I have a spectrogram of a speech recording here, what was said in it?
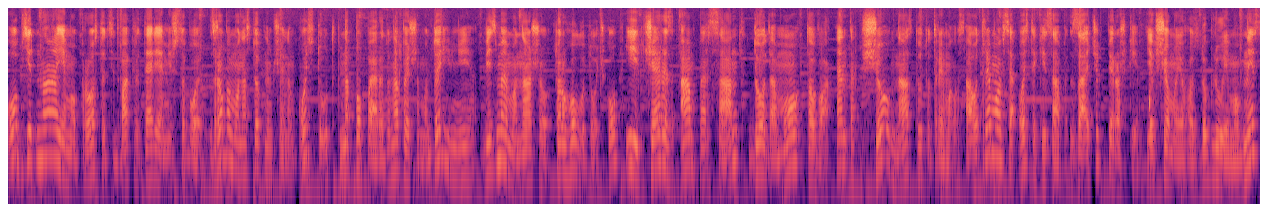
об'єднаємо просто ці два критерії між собою. Зробимо наступним чином: ось тут попереду напишемо дорівнює, візьмемо нашу торгову точку і через амперсант додамо товар. Enter. Що в нас тут отрималось? А отримався ось такий запит: зайчик пірожки. Якщо ми його здублюємо вниз,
